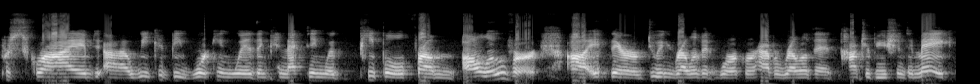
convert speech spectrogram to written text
prescribed. Uh, we could be working with and connecting with people from all over uh, if they're doing relevant work or have a relevant contribution to make.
